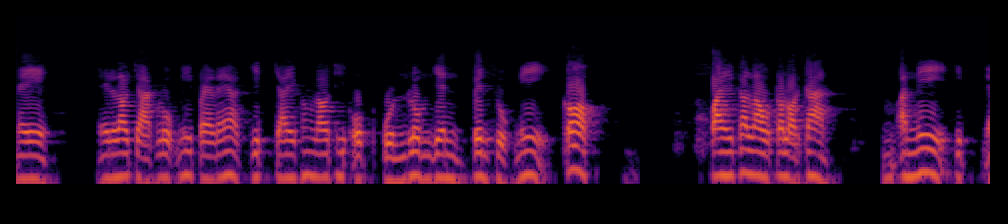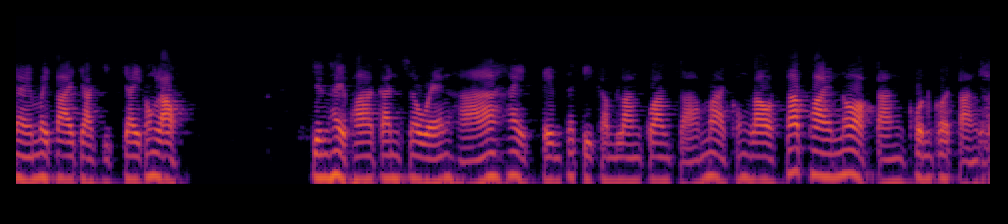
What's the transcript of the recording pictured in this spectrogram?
ในในเราจากโลกนี้ไปแล้ว จิตใจของเราที่อบอุ่นร่มเย็นเป็นสุขนี่ก็ไปกับเราตลอดกาลอันนี้จิตไม่ตายจากจิตใจของเรา จึงให้พากันแสวงหาให้เต็มสติกำลังความสามารถของเราทรัพย์ภายนอกต่างคนก็ต่างแส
